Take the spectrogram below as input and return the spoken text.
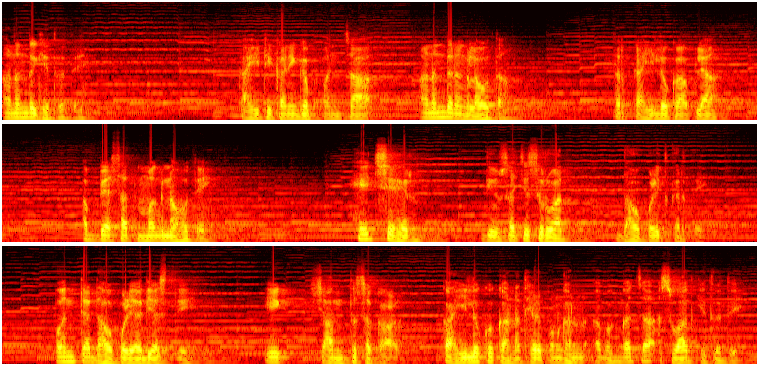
आनंद घेत होते. काही ठिकाणी गप्पांचा आनंद रंगला होता तर काही लोक आपल्या अभ्यासात मग्न होते. हेच शहर दिवसाची सुरुवात धावपळीत करते. पण त्या धावपळीआधी असते एक शांत सकाळ. काही लोक कानात हेडफोन घालून अभंगाचा आस्वाद घेत होते.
